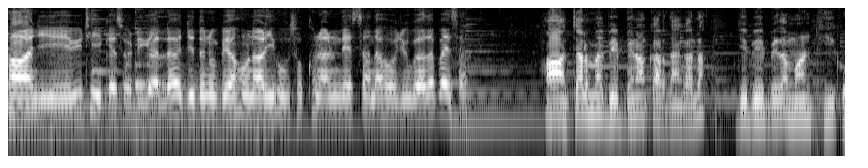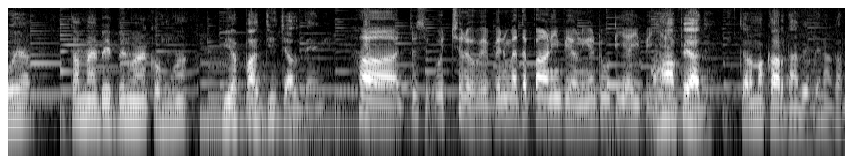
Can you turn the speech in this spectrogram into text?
ਹਾਂ ਜੀ ਇਹ ਵੀ ਠੀਕ ਹੈ ਤੁਹਾਡੀ ਗੱਲ। ਜਦੋਂ ਨੂੰ ਵਿਆਹ ਹੋਣ ਵਾਲੀ ਹੋਊ ਸੁੱਖ ਨਾਲ ਨੂੰ ਦੇਸਾਂ ਦਾ ਹੋ ਜਾਊਗਾ ਉਹਦਾ ਪੈਸਾ। ਹਾਂ ਚੱਲ ਮੈਂ ਬੇਬੇ ਨਾਲ ਕਰਦਾ ਗੱਲ। ਜੇ ਬੇਬੇ ਦਾ ਮਨ ਠੀਕ ਹੋਇਆ ਤਾਂ ਮੈਂ ਬੇਬੇ ਨੂੰ ਐ ਕਹੂੰਗਾ ਵੀ ਆਪਾਂ ਅੱਜ ਹੀ ਚੱਲਦੇ ਆਂਗੇ ਹਾਂ ਤੁਸੀਂ ਪੁੱਛ ਲਓ ਬੇਬੇ ਨੂੰ ਮੈਂ ਤਾਂ ਪਾਣੀ ਪਿਆਉਣੀ ਆ ਟੂਟੀ ਆਈ ਪਈ। ਹਾਂ ਪਿਆ ਦੇ। ਚੱਲ ਮੈਂ ਕਰਦਾ ਬੇਬੇ ਨਾਲ ਗੱਲ।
